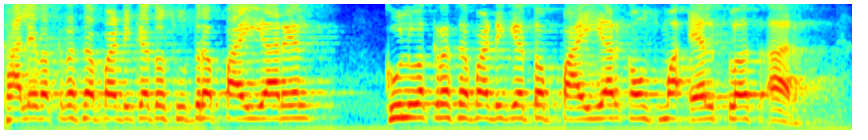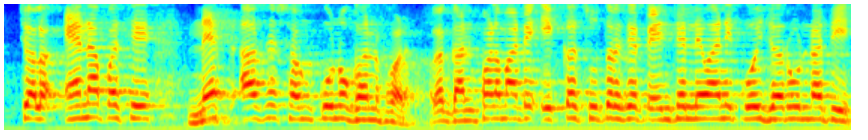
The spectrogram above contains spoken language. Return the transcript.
ખાલી વક્ર સપાટી કે તો સૂત્ર પાઈ આર એલ, કુલ વક્ર સપાટી કે તો પાઈ આર કૌંસમાં એલ પ્લસ આર. ચલો, એના પછી નેક્સ્ટ આવશે શંકુનું ઘનફળ. હવે ઘનફળ માટે એક જ સૂત્ર છે, ટેન્શન લેવાની કોઈ જરૂર નથી.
